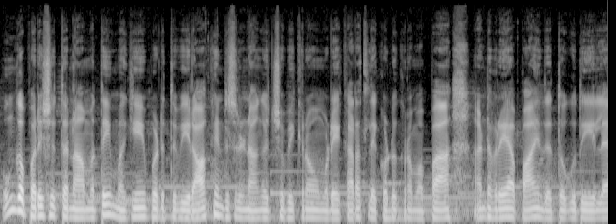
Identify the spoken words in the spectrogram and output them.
உங்கள் பரிசுத்த நாமத்தை மகிமைப்படுத்துவீராக என்று சொல்லி நாங்கள் சுபிக்கிறோம் உங்களுடைய கரத்தில் கொடுக்குறோமப்பா அப்பா. அப்பா இந்த தொகுதியில்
